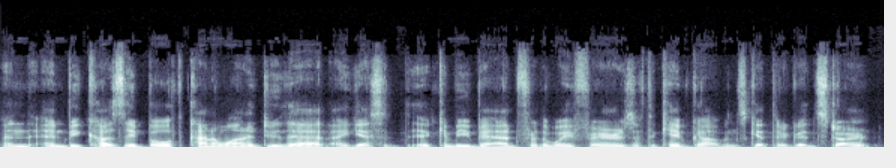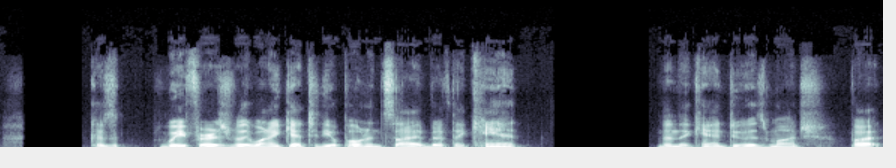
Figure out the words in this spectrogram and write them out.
and and because they both kind of want to do that, I guess it, it can be bad for the Wayfarers if the Cave Goblins get their good start, because Wayfarers really want to get to the opponent's side, but if they can't, then they can't do as much. But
